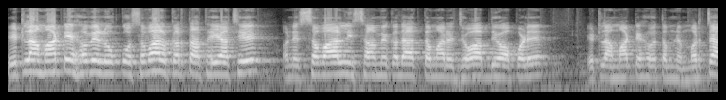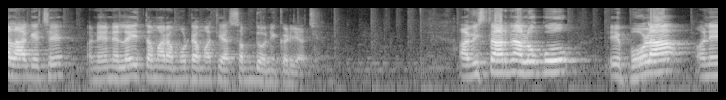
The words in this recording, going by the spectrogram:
એટલા માટે હવે લોકો સવાલ કરતા થયા છે અને સવાલની સામે કદાચ તમારે જવાબ દેવા પડે, એટલા માટે હવે તમને મરચા લાગે છે અને એને લઈ તમારા મોઢામાંથી આ શબ્દો નીકળ્યા છે. આ વિસ્તારના લોકો એ ભોળા અને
